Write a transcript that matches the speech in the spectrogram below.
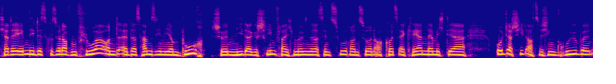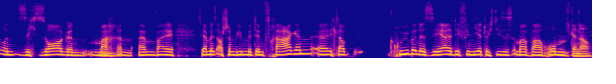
Ich hatte eben die Diskussion auf dem Flur und äh, das haben Sie in Ihrem Buch schön niedergeschrieben. Vielleicht mögen Sie das den Zuhörern und Zuhörern auch kurz erklären, nämlich der Unterschied auch zwischen Grübeln und sich Sorgen mhm. machen. Mhm. Ähm, weil Sie haben jetzt auch schon wie mit den Fragen, äh, ich glaube, Grübeln ist sehr definiert durch dieses immer Warum. Genau.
